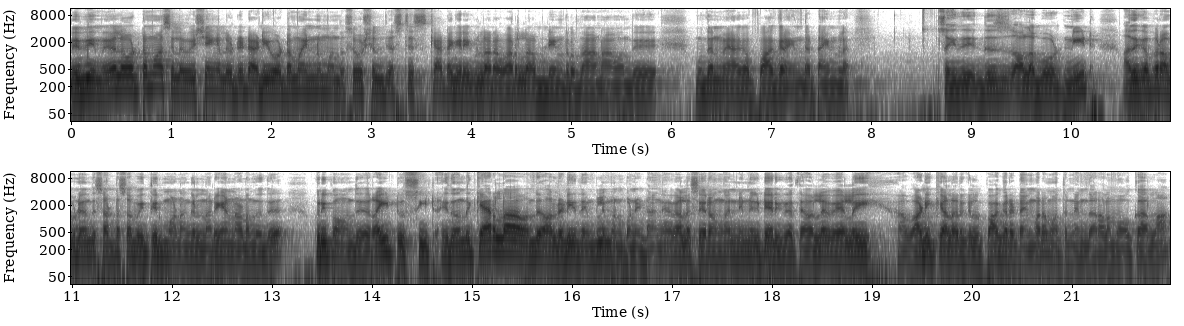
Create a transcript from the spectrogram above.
மேபி மேலோட்டமாக சில விஷயங்கள் விட்டுட்டு அடியோட்டமாக இன்னும் அந்த சோஷியல் ஜஸ்டிஸ் கேட்டகரிக்குள்ளார வரல அப்படின்றது தான் நான் வந்து முதன்மையாக பார்க்குறேன் இந்த டைமில் ஸோ இது this is all about NEET அதுக்கப்புறம் அப்படி வந்து சட்டசபை தீர்மானங்கள் நிறையா நடந்தது. குறிப்பாக வந்து ரைட் டு சீட் இது வந்து கேரளா வந்து ஆல்ரெடி இதை இம்ப்ளிமெண்ட் பண்ணிட்டாங்க. வேலை செய்கிறவங்க நின்றுக்கிட்டே இருக்கிற தேவையில்ல. வேலை வாடிக்கையாளர்கள் பார்க்குற டைம் வரை மற்ற டைம் தாராளமாக உட்காரலாம்.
